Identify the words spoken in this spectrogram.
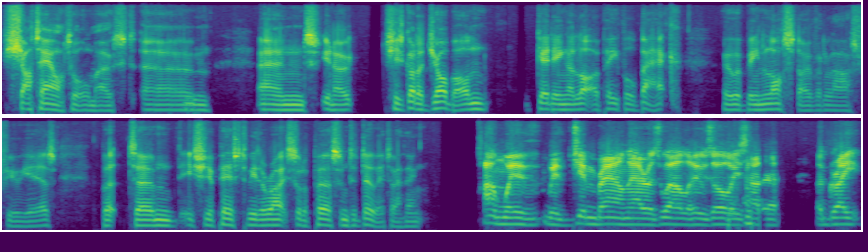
shut out almost. Um. And you know she's got a job on getting a lot of people back who have been lost over the last few years. But um, she appears to be the right sort of person to do it, I think. And with with Jim Brown there as well, who's always had a, a great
